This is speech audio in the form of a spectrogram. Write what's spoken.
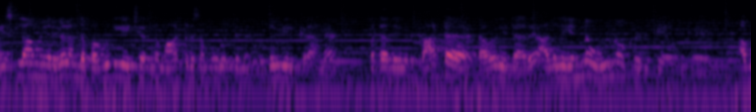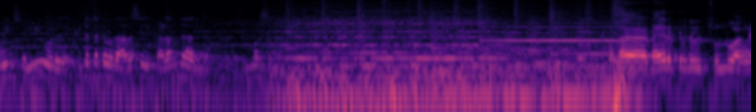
இஸ்லாமியர்கள் அந்த பகுதியைச் சேர்ந்த மாற்று சமூகத்தினர் உதவி இருக்கிறாங்க பட் அதை இவர் காட்ட தவறிட்டாரு. அதுல என்ன உள்நோக்கம் இருக்கு அவருக்கு? அப்படின்னு சொல்லி ஒரு கிட்டத்தட்ட ஒரு அரசியல் கலந்த அந்த ஒரு விமர்சனம். பல டைரக்டர்கள் சொல்லுவாங்க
